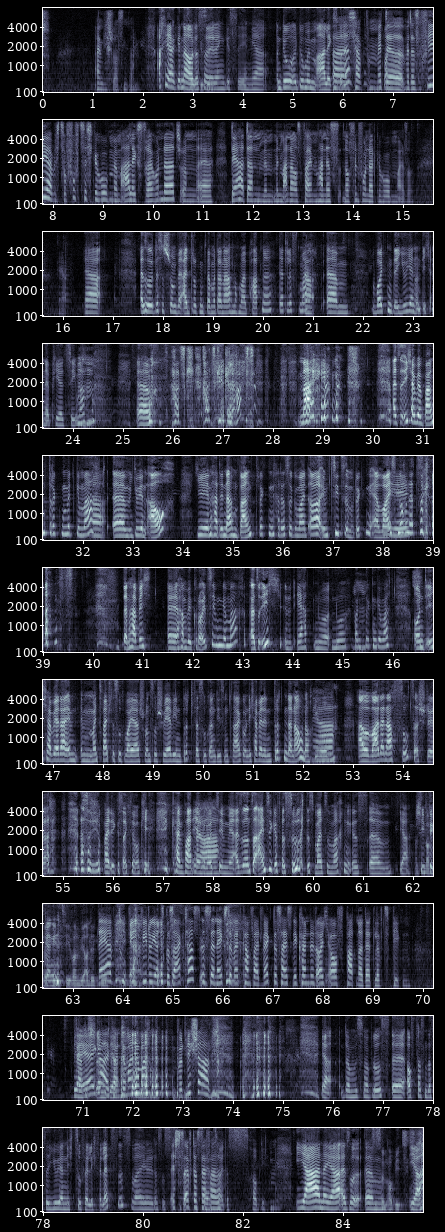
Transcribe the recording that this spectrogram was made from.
angeschlossen dann. Ach ja, genau, das, das habe ich dann gesehen, ja. Und du, du mit dem Alex, äh, oder? Ich habe mit der, mit der Sophie habe ich 250 gehoben, mit dem Alex 300 und äh, der hat dann mit, mit dem anderen aus dem Hannes noch 500 gehoben, also ja. Ja, also das ist schon beeindruckend, wenn man danach nochmal Partner-Deadlift macht. Ja. Ähm, wollten der Julian und ich an der PLC mhm. machen. Mhm. Ähm, hat's, hat's geklappt? Nein. Also ich habe ja Bankdrücken mitgemacht, ja. ähm, Julian auch. Julian hatte nach dem Bankdrücken, hat er so gemeint, oh, ihm zieht es im Rücken, er oh weiß je. noch nicht so ganz. Dann habe ich äh, haben wir Kreuzheben gemacht. Also ich, er hat nur, nur mhm. Bankdrücken mhm. gemacht. Und ich habe ja da, im, im, mein Zweitversuch war ja schon so schwer wie ein Drittversuch an diesem Tag. Und ich habe ja den dritten dann auch noch ja. gehoben. Aber war danach so zerstört, dass wir beide gesagt haben, okay, kein Partnerkreuzheben ja. mehr. Also unser einziger Versuch, das mal zu machen, ist ähm, ja, also schiefgegangen. waren wir alle tot. Naja, wie, ja. wie du jetzt gesagt hast, ist der nächste Wettkampf weit weg. Das heißt, ihr könntet euch auf Partner-Deadlifts pieken. Wäre ja, ja stimmt, egal, ja. könnte man ja machen. Wird nicht schaden. Ja, da müssen wir bloß äh, aufpassen, dass der Julian nicht zufällig verletzt ist, weil das ist. Ist das öfters der Fall? zweites Hobby. Hm. Ja, naja, also. Ähm, das ist ein Hobby. Ja.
